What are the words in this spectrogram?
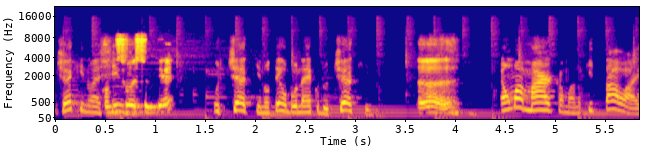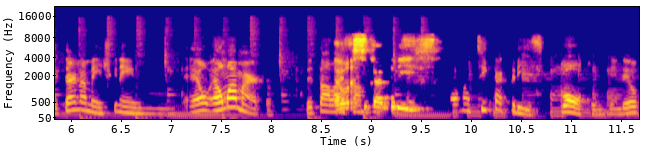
Chuck não é Como se fosse o quê? O Chuck, não tem o boneco do Chuck? Ah é uma marca, mano, que tá lá eternamente, que nem. É, é uma marca. Você tá lá. É uma cicatriz. É uma cicatriz. Ponto, entendeu?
